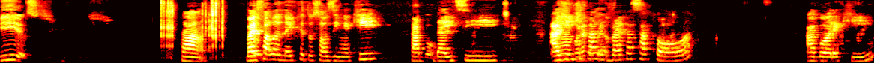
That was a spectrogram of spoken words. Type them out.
Isso. Tá. Vai falando aí, porque eu tô sozinha aqui. Tá bom. Daí se. A ah, gente tá vai com a sacola. Agora aqui.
